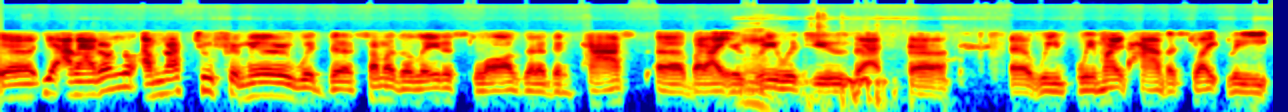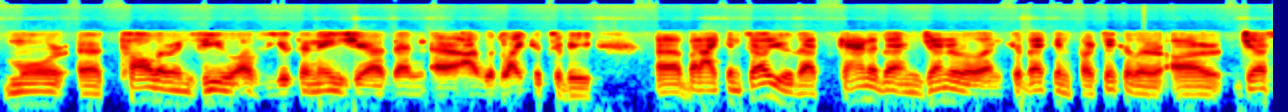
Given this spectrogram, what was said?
Uh, yeah, I mean, I don't know. I'm not too familiar with the, some of the latest laws that have been passed, uh, but I agree mm. with you that uh, uh, we we might have a slightly more uh, tolerant view of euthanasia than uh, I would like it to be. Uh, but I can tell you that Canada in general and Quebec in particular are just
